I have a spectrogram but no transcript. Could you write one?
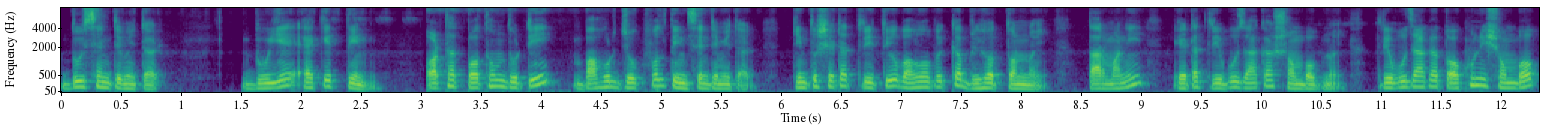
দুই সেন্টিমিটার, দুইয়ে একে তিন। অর্থাৎ প্রথম দুটি বাহুর যোগফল তিন সেন্টিমিটার। কিন্তু সেটা তৃতীয় বাহু অপেক্ষা বৃহত্তর নয়। তার মানে এটা ত্রিভুজ আঁকা সম্ভব নয়। ত্রিভুজ আঁকা তখনই সম্ভব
